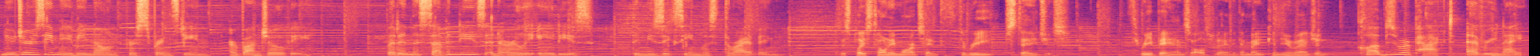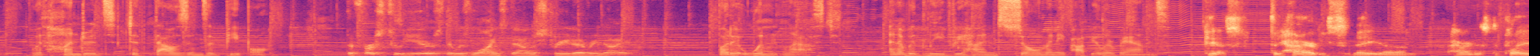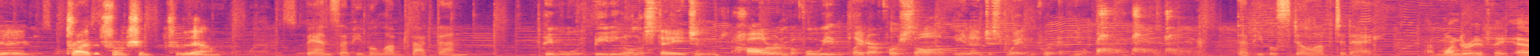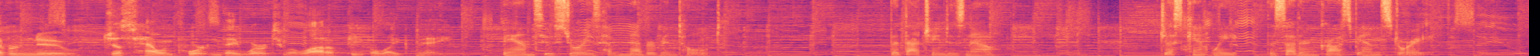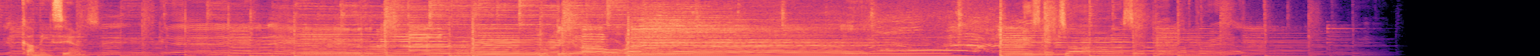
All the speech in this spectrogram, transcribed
New Jersey may be known for Springsteen or Bon Jovi, but in the 70s and early 80s, the music scene was thriving. This place, Tony Martin's, had three stages, three bands alternating. I mean, can you imagine? Clubs were packed every night with hundreds to thousands of people. The first two years, there was lines down the street every night. But it wouldn't last, and it would leave behind so many popular bands. Kiss, they hired us. They uh, hired us to play a private function for them. Bands that people loved back then people were beating on the stage and hollering before we even played our first song, you know, just waiting for it to, you know, boom, boom, boom. That people still love today. I wonder if they ever knew just how important they were to a lot of people like me. Bands whose stories have never been told. But that changes now. Just can't wait, the Southern Cross Band story. Coming soon.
